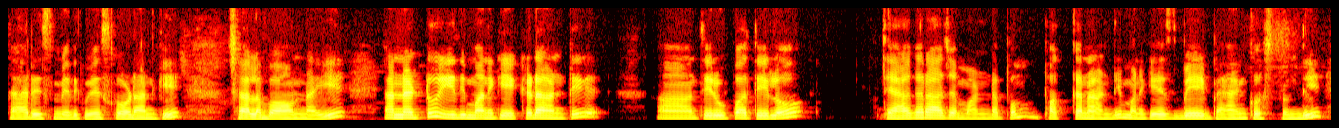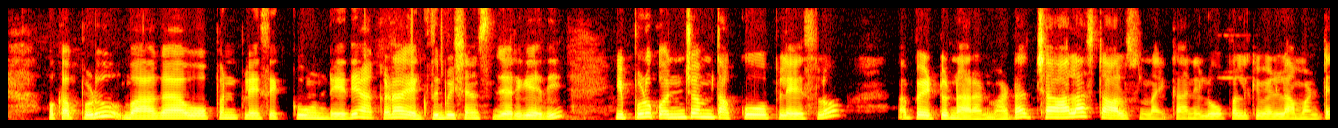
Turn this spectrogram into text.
శారీస్ మీదకి వేసుకోవడానికి చాలా బాగున్నాయి. అన్నట్టు ఇది మనకి ఎక్కడ అంటే తిరుపతిలో త్యాగరాజ మండపం పక్కన అండి మనకి ఎస్బీఐ బ్యాంక్ వస్తుంది. ఒకప్పుడు బాగా ఓపెన్ ప్లేస్ ఎక్కువ ఉండేది. అక్కడ ఎగ్జిబిషన్స్ జరిగేది. ఇప్పుడు కొంచెం తక్కువ ప్లేస్లో పెట్టున్నారనమాట చాలా స్టాల్స్ ఉన్నాయి. కానీ లోపలికి వెళ్ళామంటే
